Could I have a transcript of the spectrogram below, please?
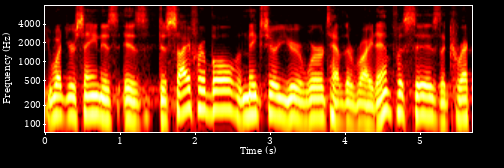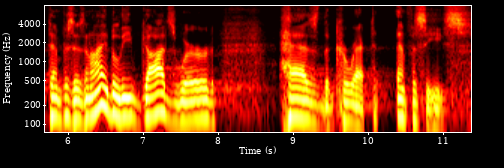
what you're saying is, is decipherable and make sure your words have the right emphasis, the correct emphasis. And I believe God's word has the correct emphases.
